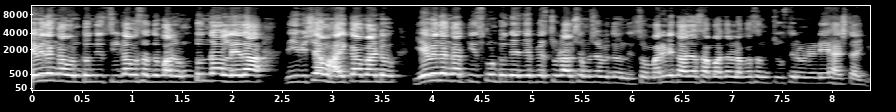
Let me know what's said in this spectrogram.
ఏ విధంగా ఉంటుంది? సీట్ల సర్దుబాటు ఉంటుందా లేదా? ఈ విషయం హైకమాండ్ ఏ విధంగా తీసుకుంటుంది అని చెప్పేసి చూడాల్సిన అంశం ఉంది. సో మరిన్ని తాజా సమాచారాల కోసం చూస్తూనే ఉండండి. హ్యాష్ ట్యాగ్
